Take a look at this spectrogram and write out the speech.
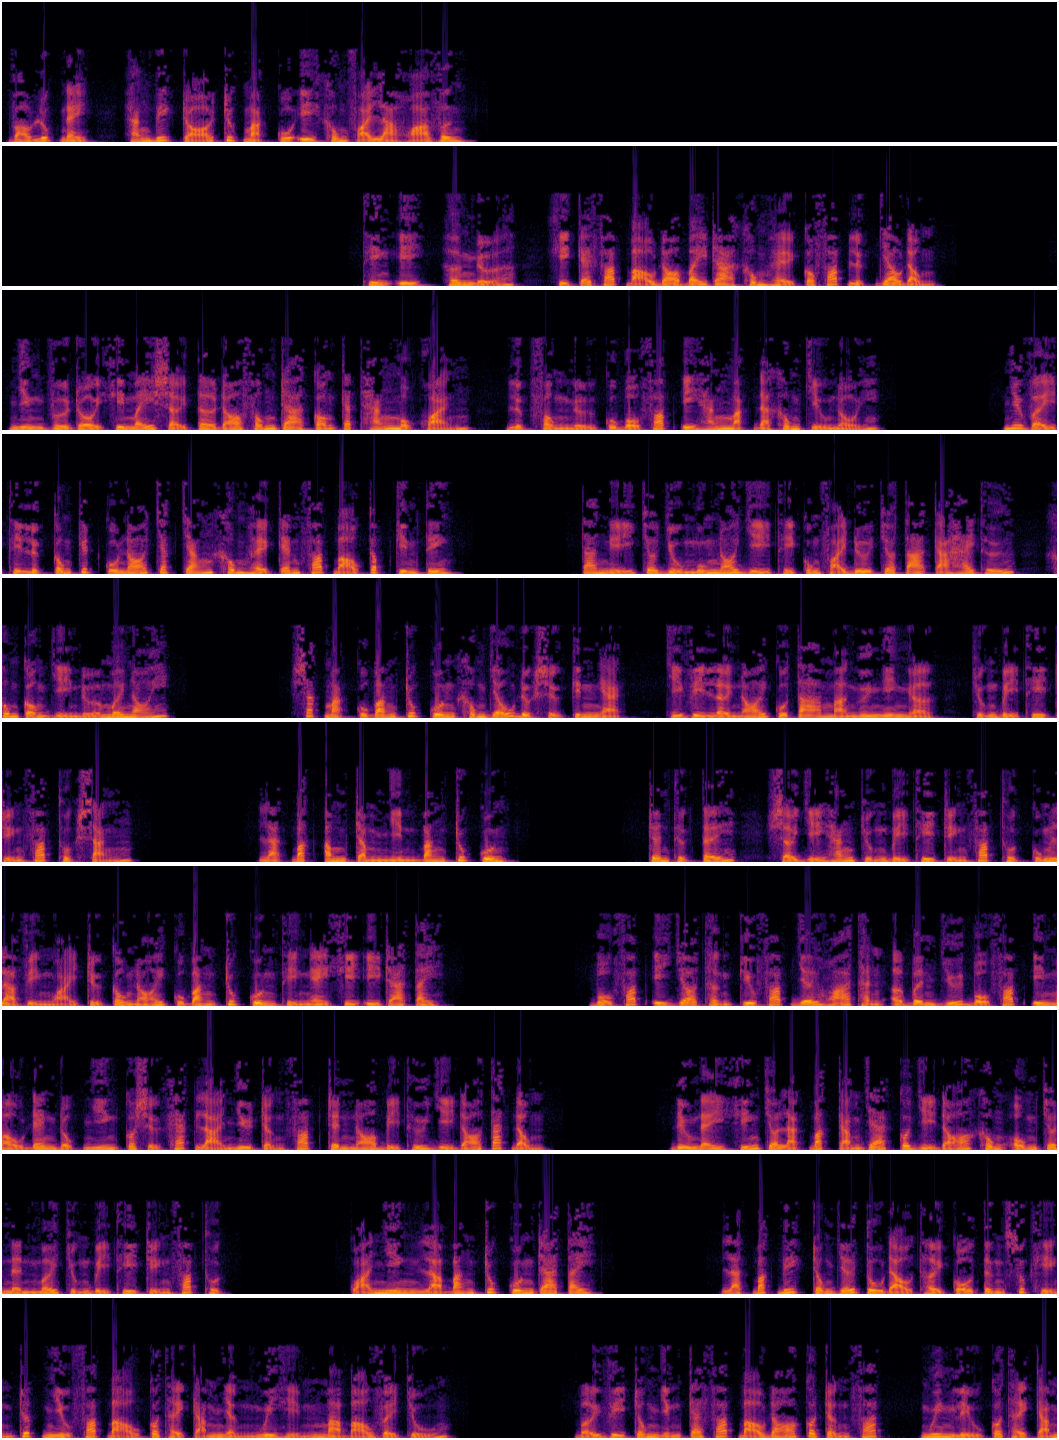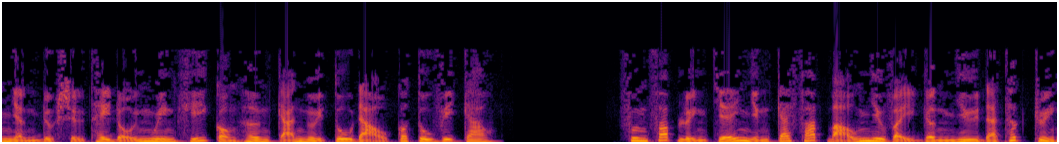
Vào lúc này, hắn biết rõ trước mặt của y không phải là hỏa vân. Thiên y, hơn nữa, khi cái pháp bảo đó bay ra không hề có pháp lực dao động. Nhưng vừa rồi khi mấy sợi tơ đó phóng ra còn cách hắn một khoảng, lực phòng ngự của bộ pháp y hắn mặc đã không chịu nổi. Như vậy thì lực công kích của nó chắc chắn không hề kém pháp bảo cấp kim tiên. Ta nghĩ cho dù muốn nói gì thì cũng phải đưa cho ta cả hai thứ, không còn gì nữa mới nói. Sắc mặt của băng trúc quân không giấu được sự kinh ngạc, chỉ vì lời nói của ta mà ngươi nghi ngờ, chuẩn bị thi triển pháp thuật sẵn. Lạc Bắc âm trầm nhìn băng trúc quân. Trên thực tế, sở dĩ hắn chuẩn bị thi triển pháp thuật cũng là vì ngoại trừ câu nói của băng trúc quân thì ngay khi y ra tay. Bộ pháp y do thần kiêu pháp giới hóa thành ở bên dưới bộ pháp y màu đen đột nhiên có sự khác lạ như trận pháp trên nó bị thứ gì đó tác động. Điều này khiến cho Lạc Bắc cảm giác có gì đó không ổn cho nên mới chuẩn bị thi triển pháp thuật. Quả nhiên là băng trúc quân ra tay. Lạc Bắc biết trong giới tu đạo thời cổ từng xuất hiện rất nhiều pháp bảo có thể cảm nhận nguy hiểm mà bảo vệ chủ. Bởi vì trong những cái pháp bảo đó có trận pháp, nguyên liệu có thể cảm nhận được sự thay đổi nguyên khí còn hơn cả người tu đạo có tu vi cao. Phương pháp luyện chế những cái pháp bảo như vậy gần như đã thất truyền.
